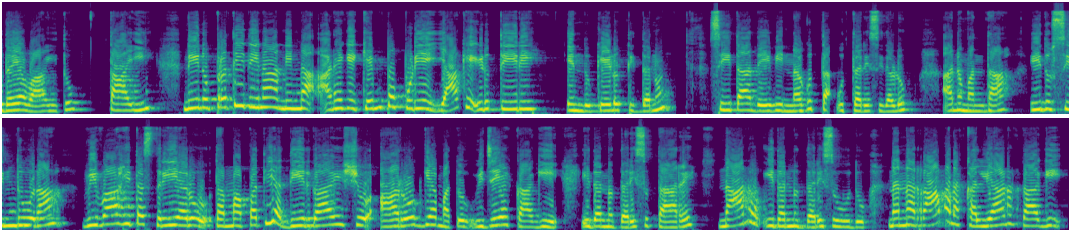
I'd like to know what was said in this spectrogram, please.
ಉದಯವಾಯಿತು. ತಾಯಿ, ನೀನು ಪ್ರತಿದಿನ ನಿನ್ನ ಹಣೆಗೆ ಕೆಂಪು ಪುಡಿ ಯಾಕೆ ಇಡುತ್ತೀರಿ? ಎಂದು ಕೇಳುತ್ತಿದ್ದನು. ಸೀತಾದೇವಿ ನಗುತ್ತಾ ಉತ್ತರಿಸಿದಳು. ಹನುಮಂತ, ಇದು ಸಿಂಧೂರ ವಿವಾಹಿತ ಸ್ತ್ರೀಯರು ತಮ್ಮ ಪತಿಯ ದೀರ್ಘಾಯುಷು, ಆರೋಗ್ಯ ಮತ್ತು ವಿಜಯಕ್ಕಾಗಿ ಇದನ್ನು ಧರಿಸುತ್ತಾರೆ. ನಾನು ಇದನ್ನು ಧರಿಸುವುದು ನನ್ನ ರಾಮನ ಕಲ್ಯಾಣಕ್ಕಾಗಿ.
